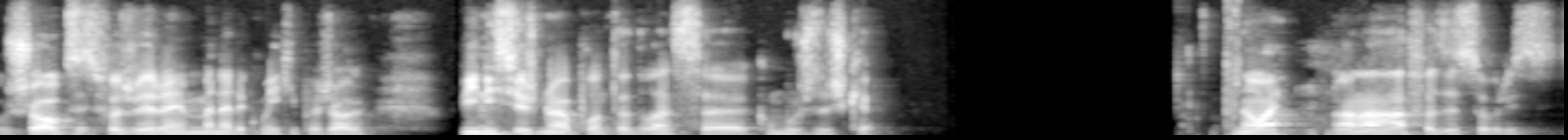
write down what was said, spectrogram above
os jogos, e se fores ver a maneira como a equipa joga, Vinícius não é a ponta de lança como o Jesus quer. Não é? Não há nada a fazer sobre isso.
